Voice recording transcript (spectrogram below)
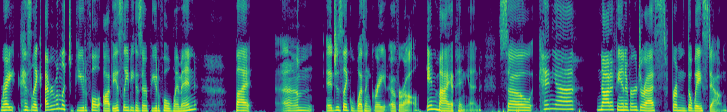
right? Because like everyone looked beautiful, obviously, because they're beautiful women, but um, it just like wasn't great overall, in my opinion. So Kenya, not a fan of her dress from the waist down,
